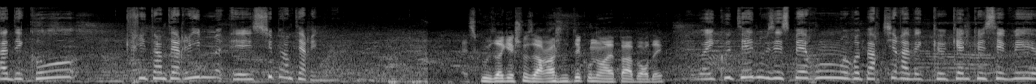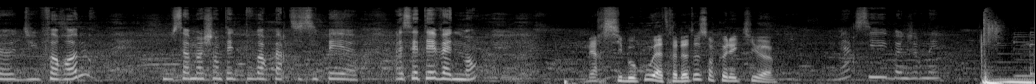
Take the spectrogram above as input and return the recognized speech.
ADECO, Crit Intérim et Sup Intérim. Est-ce que vous avez quelque chose à rajouter qu'on n'aurait pas abordé? Bah, écoutez, nous espérons repartir avec quelques CV euh, du forum. Nous sommes enchantés de pouvoir participer euh, à cet événement. Merci beaucoup et à très bientôt sur Collective. Merci, bonne journée.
